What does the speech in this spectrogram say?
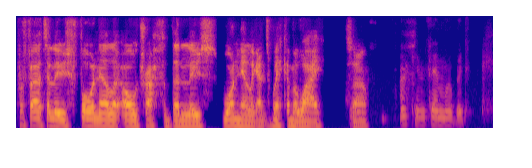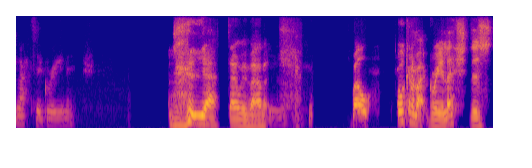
prefer to lose four 0 at Old Trafford than lose one 0 against Wycombe away. So Akinfenwa would clatter Grealish. yeah, tell me about it. Well, talking about Grealish, there's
